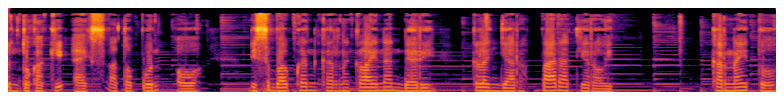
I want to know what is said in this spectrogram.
Bentuk kaki X ataupun O disebabkan karena kelainan dari kelenjar paratiroid. Karena itu,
